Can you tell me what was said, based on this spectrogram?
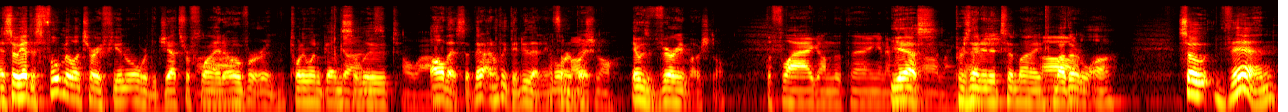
And so he had this full military funeral where the jets were flying Wow. over and 21 gun Guns. salute, Oh, wow. all that stuff. I don't think they do that anymore. but emotional. It was very emotional. The flag on the thing and everything. Yes, Oh my presented gosh. it to my Oh. mother-in-law. So then,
